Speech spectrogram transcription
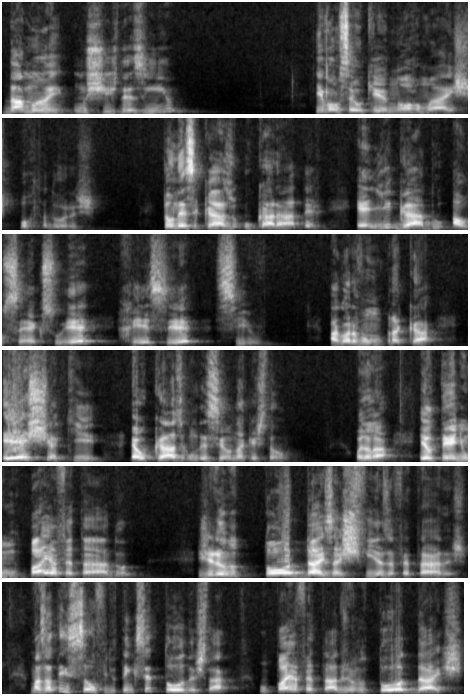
da mãe um XDzinho, e vão ser o quê? Normais portadoras. Então, nesse caso, o caráter é ligado ao sexo e recessivo. Agora vamos para cá. Este aqui é o caso que aconteceu na questão. Olha lá, eu tenho um pai afetado, gerando todas as filhas afetadas. Mas atenção, filho, tem que ser todas, tá? O pai afetado gerando todas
